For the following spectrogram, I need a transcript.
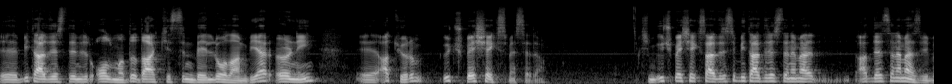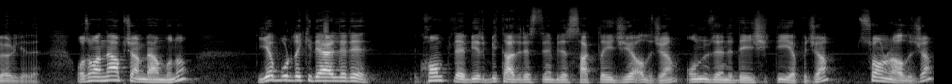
e, bit adresleri olmadığı daha kesin belli olan bir yer. Örneğin e, atıyorum 3.5x mesela. Şimdi 3.5x adresi bit adreslenemez, adreslenemez bir bölgede. O zaman ne yapacağım ben bunu? Ya buradaki değerleri komple bir bit adreslenebilir saklayıcıya alacağım. Onun üzerinde değişikliği yapacağım. Sonra alacağım.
